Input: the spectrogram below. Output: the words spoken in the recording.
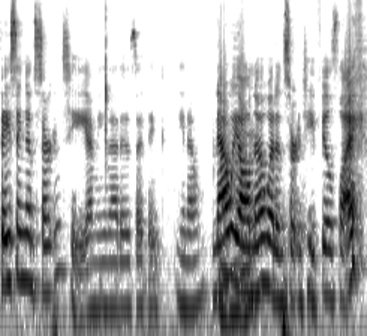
facing uncertainty i mean that is i think you know now mm-hmm. we all mm-hmm. know what uncertainty feels like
